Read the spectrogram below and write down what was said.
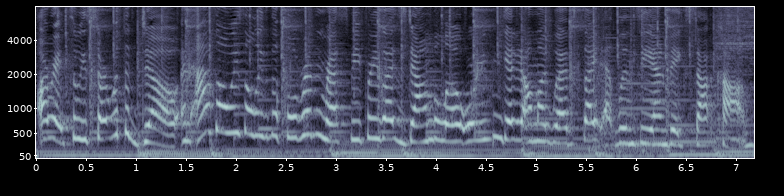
All right, so we start with the dough. And as always, I'll leave the full written recipe for you guys down below, or you can get it on my website at lindsayannbakes.com.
